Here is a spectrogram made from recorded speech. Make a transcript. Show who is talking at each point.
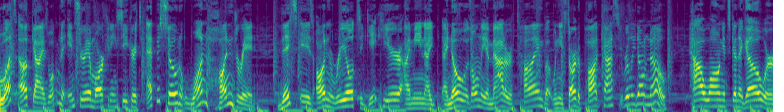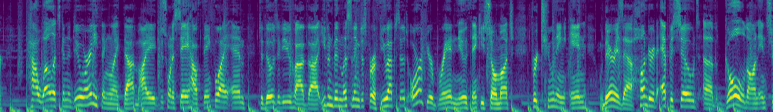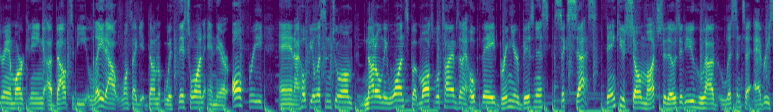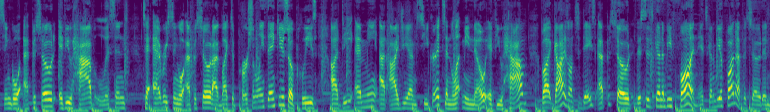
Speaker 1: What's up, guys? Welcome to Instagram Marketing Secrets, episode 100. This is unreal to get here. I mean, I, I know it was only a matter of time, but when you start a podcast, you really don't know how long it's going to go or how well it's going to do or anything like that. I just want to say how thankful I am to those of you who have uh, even been listening just for a few episodes, or if you're brand new, thank you so much for tuning in. There is a hundred episodes of gold on Instagram marketing about to be laid out once I get done with this one, and they're all free. And I hope you listen to them not only once, but multiple times, and I hope they bring your business success. Thank you so much to those of you who have listened to every single episode. If you have listened to every single episode, I'd like to personally thank you. So please uh, DM me at IGM Secrets and let me know if you have. But guys, on today's episode, this is going to be fun. It's going to be a fun episode. And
